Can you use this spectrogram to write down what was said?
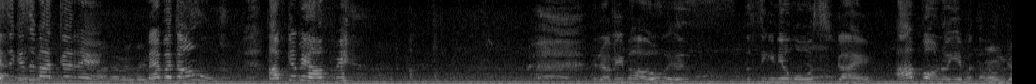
ऐसे कैसे बात कर रहे हैं? मैं बताऊँ? आपके बिहाफ पे। रवि भाऊ is the senior most guy आप कौन हो ये बताओ? मैं उनके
